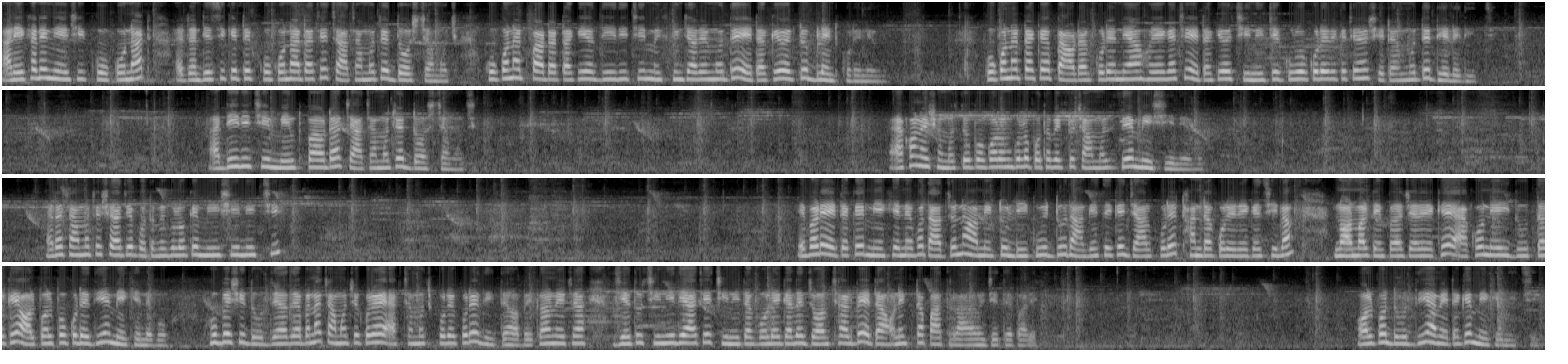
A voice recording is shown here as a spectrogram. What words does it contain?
আর এখানে নিয়েছি কোকোনাট একটা ডেসিকেটেড কোকোনাট আছে, চা চামচের দশ চামচ। কোকোনাট পাউডারটাকেও দিয়ে দিচ্ছি মিক্সিং জারের মধ্যে, এটাকেও একটু ব্লেন্ড করে নেব। কোকোনাটটাকে পাউডার করে নেওয়া হয়ে গেছে, এটাকেও চিনি যে গুঁড়ো করে রেখেছিলাম, সেটার মধ্যে ঢেলে দিচ্ছি। আর দিয়ে দিচ্ছি মিল্ক পাউডার চা চামচের দশ চামচ। এখন এই সমস্ত উপকরণগুলো প্রথমে একটু চামচ দিয়ে মিশিয়ে নেব। একটা চামচের সাহায্যে প্রথমে এগুলোকে মিশিয়ে নিচ্ছি। এবারে এটাকে মেখে নেব, তার জন্য আমি একটু লিকুইড দুধ আগে থেকে জাল করে ঠান্ডা করে রেখেছিলাম। নর্মাল টেম্পারেচারে রেখে এখন এই দুধটাকে অল্প অল্প করে দিয়ে মেখে নেব। খুব বেশি দুধ দেওয়া যাবে না, চামচে করে এক চামচ করে করে দিতে হবে। কারণ এটা যেহেতু চিনি দেওয়া আছে, চিনিটা গলে গেলে জল ছাড়বে, এটা অনেকটা পাতলা হয়ে যেতে পারে। অল্প দুধ দিয়ে আমি এটাকে মেখে নিচ্ছি।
